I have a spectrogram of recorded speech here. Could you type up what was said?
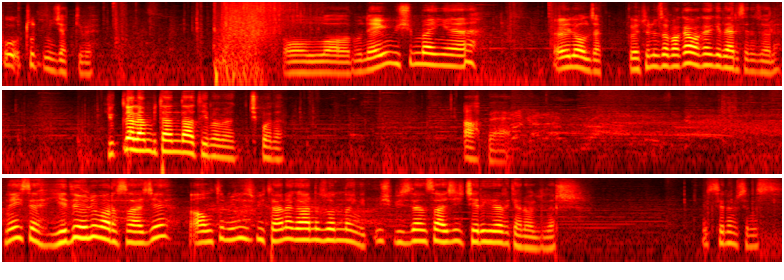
Bu tutmayacak gibi. Allah Allah bu neymişim ben ya. Öyle olacak. Götünüze baka baka gidersiniz öyle. Yükle lan bir tane daha atayım hemen çıkmadan. Ah be. Neyse 7 ölü var sadece. 6 milis bir tane garnizondan gitmiş. Bizden sadece içeri girerken öldüler. İster misiniz?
